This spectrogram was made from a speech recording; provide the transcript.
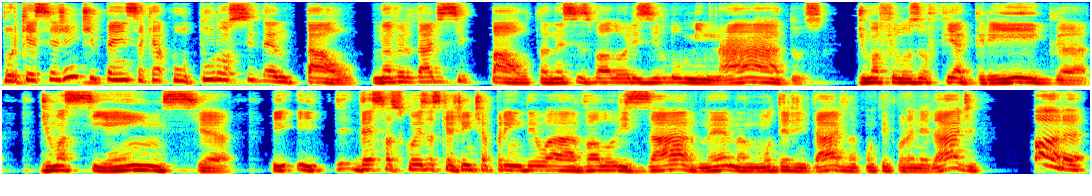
Porque se a gente pensa que a cultura ocidental, na verdade, se pauta nesses valores iluminados, de uma filosofia grega, de uma ciência, e, e, dessas coisas que a gente aprendeu a valorizar né, na modernidade, na contemporaneidade, Ora,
